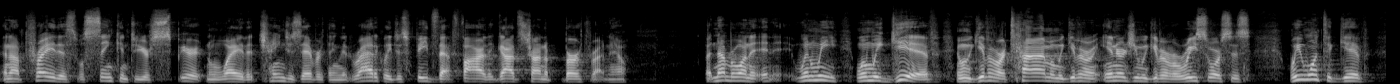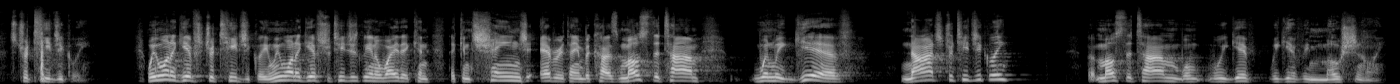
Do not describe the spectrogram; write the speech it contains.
And I pray this will sink into your spirit in a way that changes everything, that radically just feeds that fire that God's trying to birth right now. But number one, when we, when we give, and we give of our time, and we give of our energy, and we give of our resources, we want to give strategically. We want to give strategically, and we want to give strategically in a way that can, that can change everything because most of the time when we give, not strategically, but most of the time when we give, we give emotionally.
